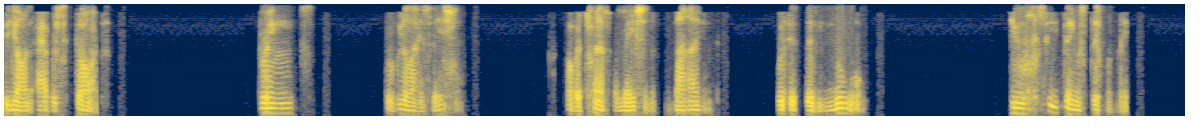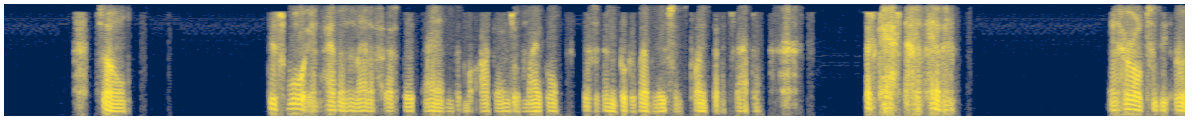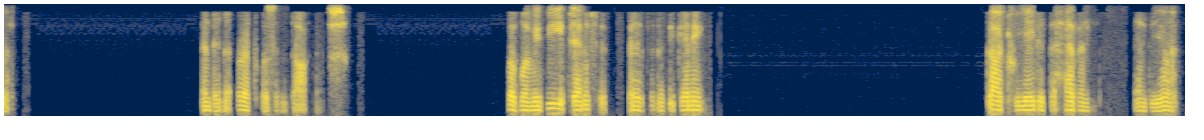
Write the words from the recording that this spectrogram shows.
beyond average thought brings the realization of a transformation of mind, which is the renewal, you see things differently. So this war in heaven manifested and the archangel Michael, this is in the book of Revelations, 27th chapter, was cast out of heaven and hurled to the earth. And then the earth was in darkness. But when we read Genesis, says in the beginning, God created the heaven and the earth,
